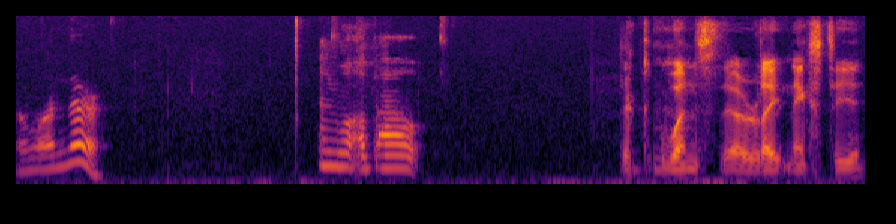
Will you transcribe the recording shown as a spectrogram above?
and one there. And what about? The ones that are right next to you.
